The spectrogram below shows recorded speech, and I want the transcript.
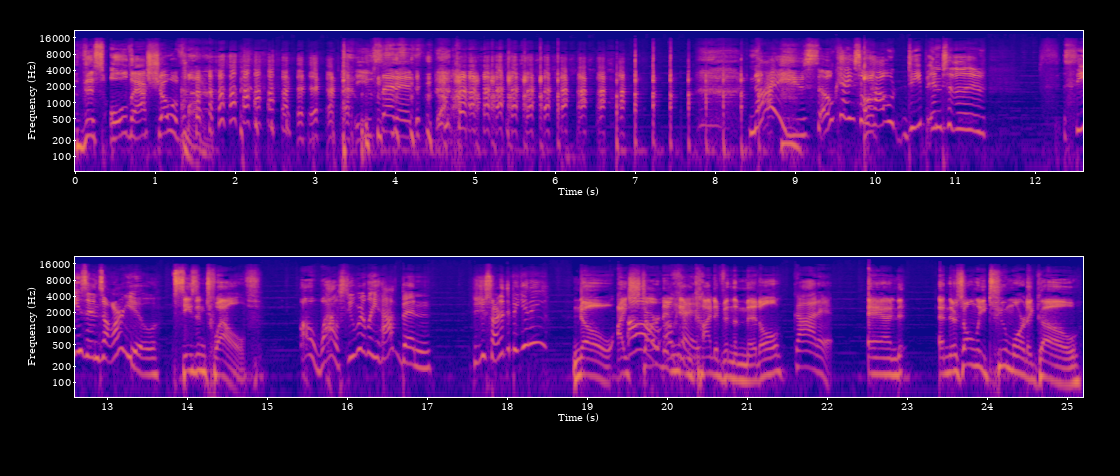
this old ass show of mine. you said it. nice. Okay, so Oh. how deep into the seasons are you? Season 12. Oh wow, so you really have been. Did you start at the beginning? No, I Oh, started okay. him kind of in the middle Got it. and and there's only two more to go.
